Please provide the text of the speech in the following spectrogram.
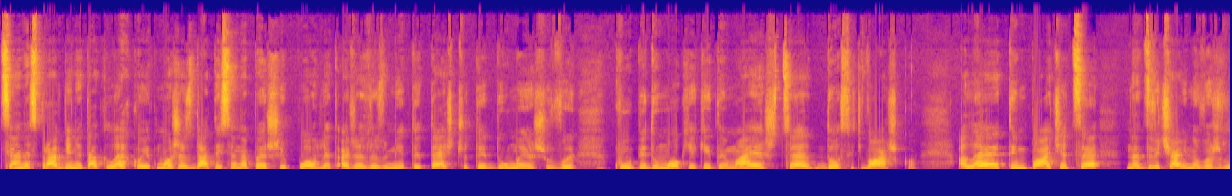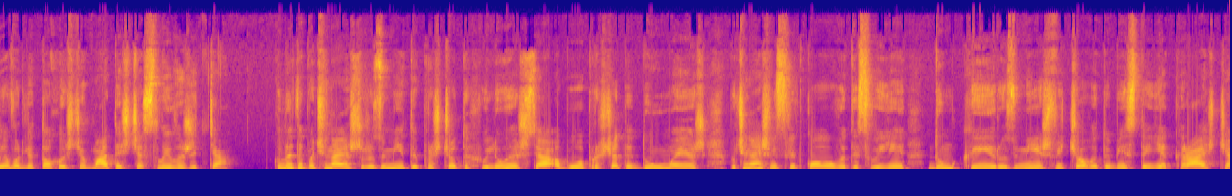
Це насправді не так легко, як може здатися на перший погляд, адже зрозуміти те, що ти думаєш в купі думок, які ти маєш, це досить важко. Але тим паче це надзвичайно важливо для того, щоб мати щасливе життя. Коли ти починаєш розуміти, про що ти хвилюєшся, або про що ти думаєш, починаєш відслідковувати свої думки, розумієш, від чого тобі стає краще,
